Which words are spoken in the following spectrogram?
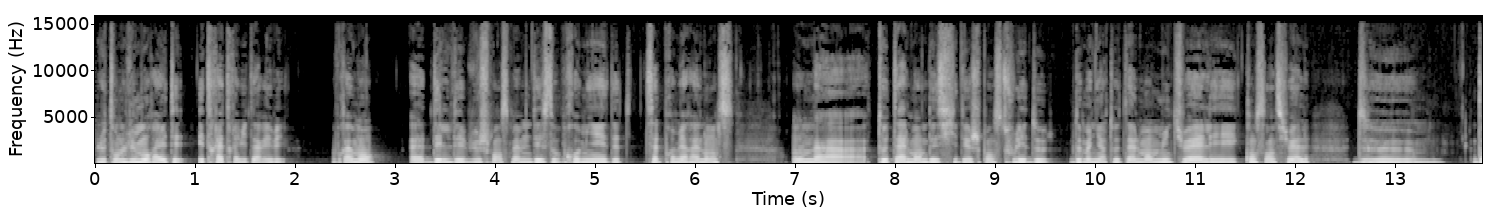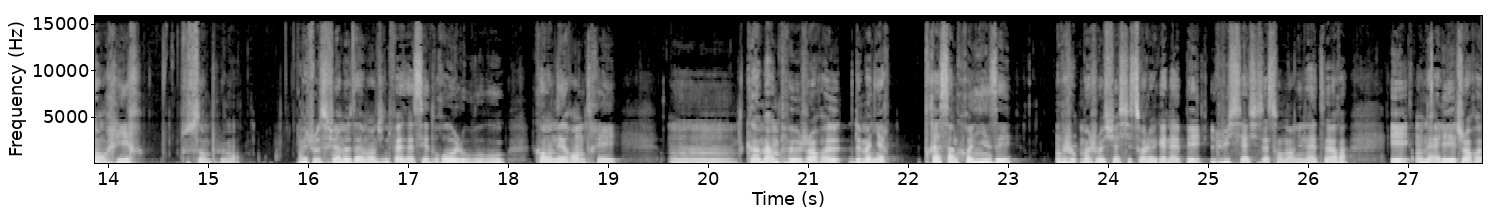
le ton de l'humour a été est très très vite arrivé, vraiment euh, dès le début, je pense même dès ce premier, cette première annonce, on a totalement décidé, je pense tous les deux, de manière totalement mutuelle et consensuelle, de d'en rire tout simplement. Mais je me souviens notamment d'une phase assez drôle où quand on est rentré, on, comme un peu genre euh, de manière très synchronisé. Moi, je me suis assise sur le canapé, lui s'est assis à son ordinateur, et on est allé genre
